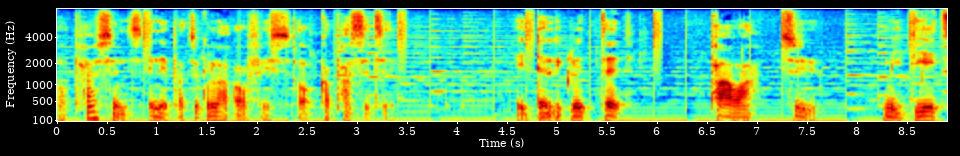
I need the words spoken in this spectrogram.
or persons in a particular office or capacity. A delegated power to mediate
